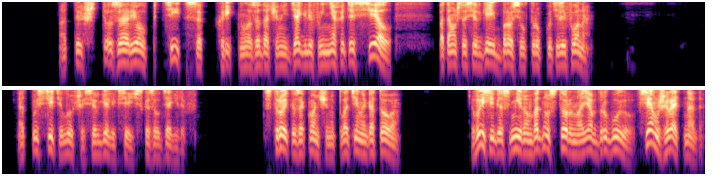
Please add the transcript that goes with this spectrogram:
— А ты что за орел-птица? — крикнул озадаченный Дягилев и нехотя сел, потому что Сергей бросил трубку телефона. — Отпустите лучше, Сергей Алексеевич, — сказал Дягилев. — Стройка закончена, плотина готова. Вы себе с миром в одну сторону, а я в другую. Всем жрать надо.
